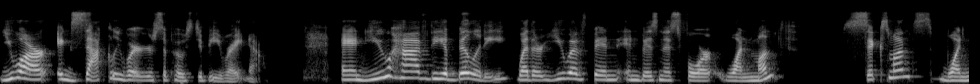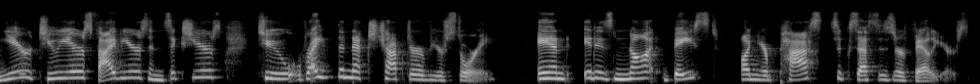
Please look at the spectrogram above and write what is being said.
you are exactly where you're supposed to be right now. And you have the ability, whether you have been in business for one month, six months, one year, two years, five years, and six years, to write the next chapter of your story. And it is not based on your past successes or failures.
